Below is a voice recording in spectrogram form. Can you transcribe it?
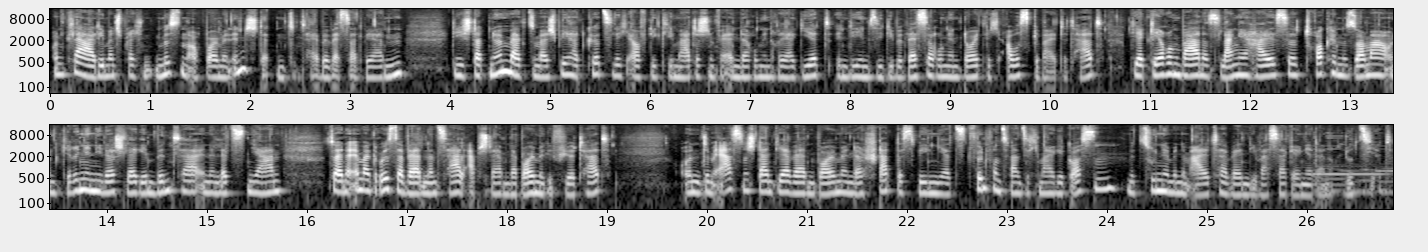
Und klar, dementsprechend müssen auch Bäume in Innenstädten zum Teil bewässert werden. Die Stadt Nürnberg zum Beispiel hat kürzlich auf die klimatischen Veränderungen reagiert, indem sie die Bewässerungen deutlich ausgeweitet hat. Die Erklärung war, dass lange, heiße, trockene Sommer und geringe Niederschläge im Winter in den letzten Jahren zu einer immer größer werdenden Zahl absterbender Bäume geführt hat. Und im ersten Standjahr werden Bäume in der Stadt deswegen jetzt 25 Mal gegossen. Mit zunehmendem Alter werden die Wassergänge dann reduziert.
